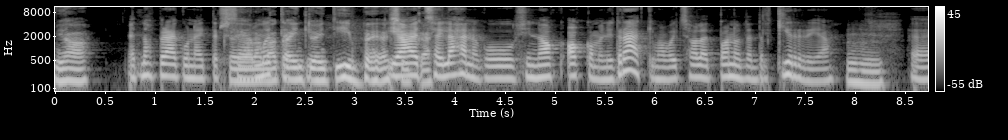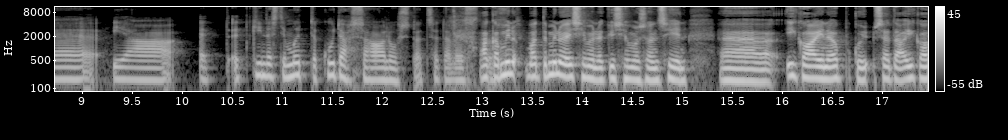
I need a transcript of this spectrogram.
ja et noh, praegu näiteks see ei ole väga intuitiivne ja ja et sihuke sa ei lähe nagu sinna hak- hakkama nüüd rääkima, vaid sa oled pannud endal kirja mm. -hmm. Ja et, et kindlasti mõtle, kuidas sa alustad seda vestlust. aga minu, vaata, minu esimene küsimus on siin äh,. iga aine kui seda iga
